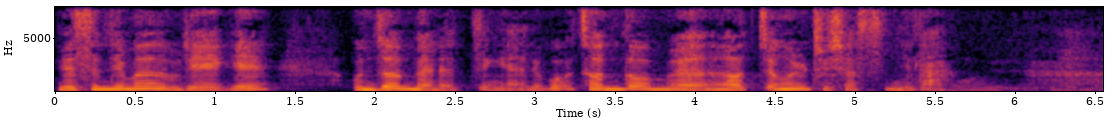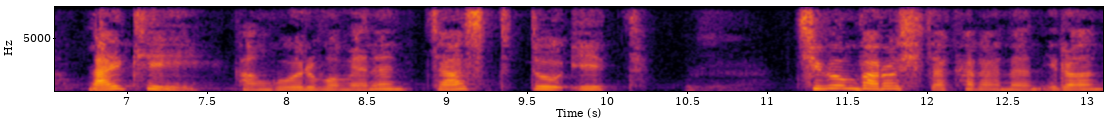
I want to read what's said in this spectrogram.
예수님은 우리에게 운전 면허증이 아니고 전도 면허증을 주셨습니다. 나이키 광고를 보면은 just do it. 지금 바로 시작하라는 이런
